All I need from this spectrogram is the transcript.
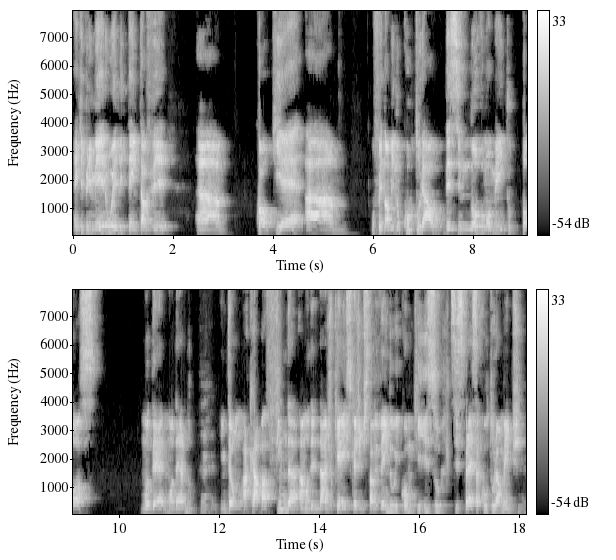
é que primeiro ele tenta ver uh, qual que é a, o fenômeno cultural desse novo momento pós moderno. Uhum. Então acaba finda a modernidade, o que é isso que a gente está vivendo e como que isso se expressa culturalmente. Uhum.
